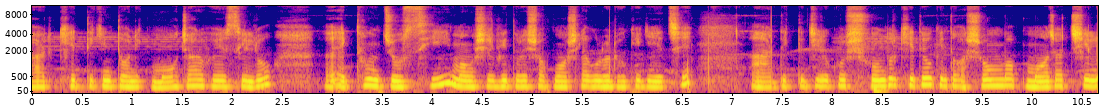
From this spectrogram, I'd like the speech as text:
আর খেতে কিন্তু অনেক মজার হয়েছিল। একদম জুসি, মাংসের ভিতরে সব মশলাগুলো ঢুকে গিয়েছে। আর দেখতে যেরকম সুন্দর, খেতেও কিন্তু অসম্ভব মজার ছিল।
